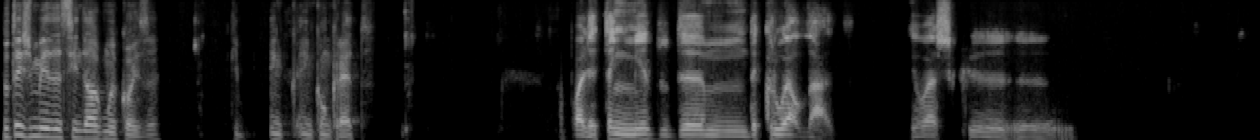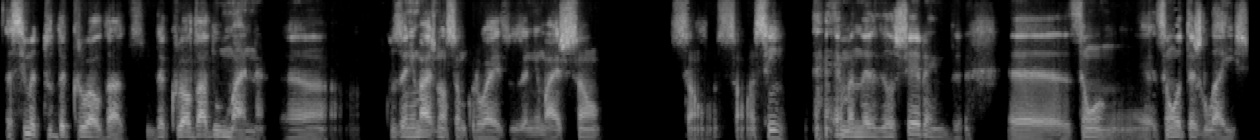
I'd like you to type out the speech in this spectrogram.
tu tens medo assim de alguma coisa? Em, em concreto? Olha, tenho medo da crueldade. Eu acho que uh, acima de tudo da crueldade, da crueldade humana. Uh, os animais não são cruéis, os animais são, são, são assim, é a maneira deles serem, de, uh, são, são outras leis.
